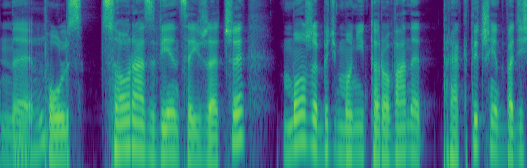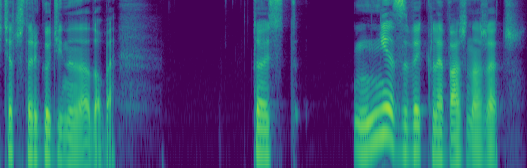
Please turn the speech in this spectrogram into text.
Mhm. puls. Coraz więcej rzeczy może być monitorowane praktycznie 24 godziny na dobę. To jest niezwykle ważna rzecz.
